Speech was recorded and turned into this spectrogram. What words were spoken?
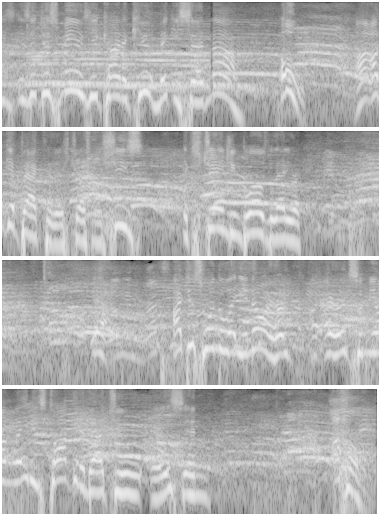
is, is it just me? Is he kind of cute?" Mickey said, "No." Oh, I'll get back to this. Trust me. She's exchanging blows with Eddy. Ray. Yeah, I just wanted to let you know. I heard I I heard some young ladies talking about you, Ace, and oh.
